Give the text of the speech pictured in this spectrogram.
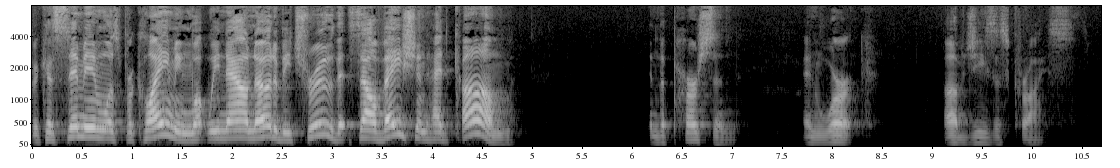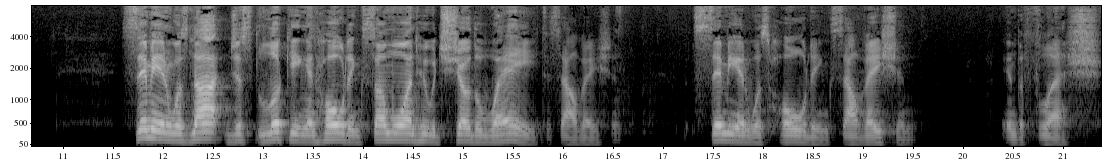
because Simeon was proclaiming what we now know to be true that salvation had come in the person and work of Jesus Christ. Simeon was not just looking and holding someone who would show the way to salvation. Simeon was holding salvation in the flesh.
